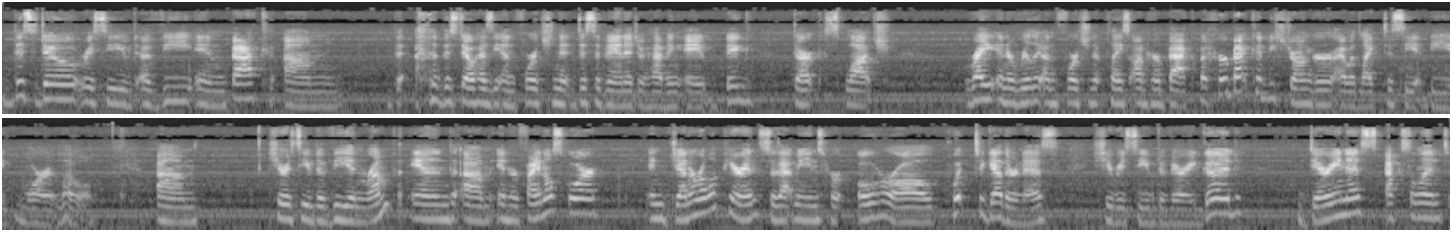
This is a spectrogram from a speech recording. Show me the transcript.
This doe received a V in back. Um, the, this doe has the unfortunate disadvantage of having a big dark splotch right in a really unfortunate place on her back, but her back could be stronger. I would like to see it be more level. Um, she received a V in rump and um, in her final score in general appearance, so that means her overall put togetherness, she received a very good, dairiness, excellent,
